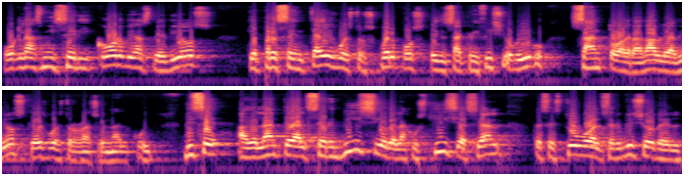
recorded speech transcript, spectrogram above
por las misericordias de Dios, que presentéis vuestros cuerpos en sacrificio vivo, santo, agradable a Dios, que es vuestro racional culto. Dice adelante al servicio de la justicia, si pues estuvo al servicio del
